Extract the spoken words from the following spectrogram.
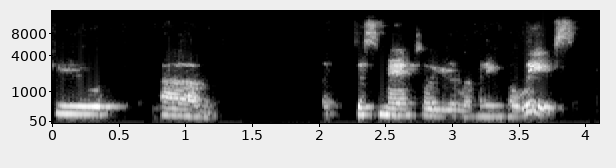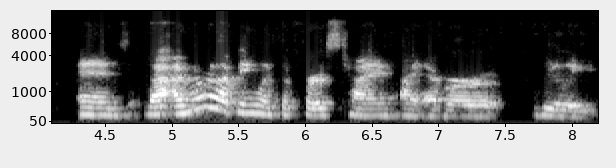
to um, dismantle your limiting beliefs. And that I remember that being like the first time I ever really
